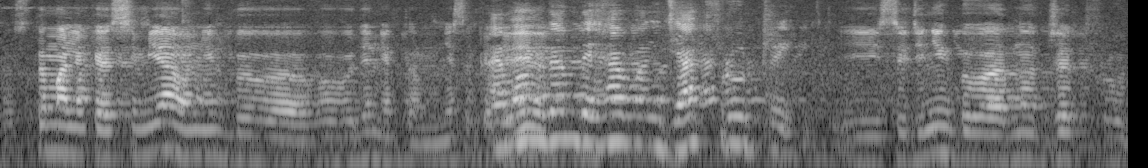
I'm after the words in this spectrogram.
То есть, это маленькая семья, у них было во владениях там несколько Among деревьев. them they have one jackfruit tree. И среди них было одно джекфрут.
